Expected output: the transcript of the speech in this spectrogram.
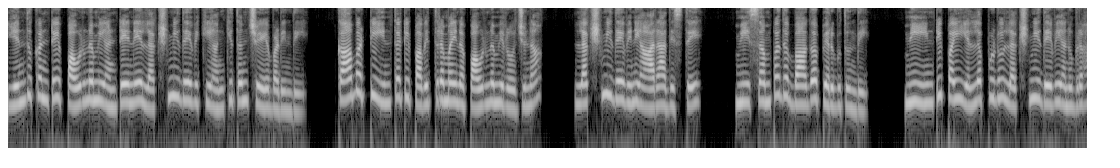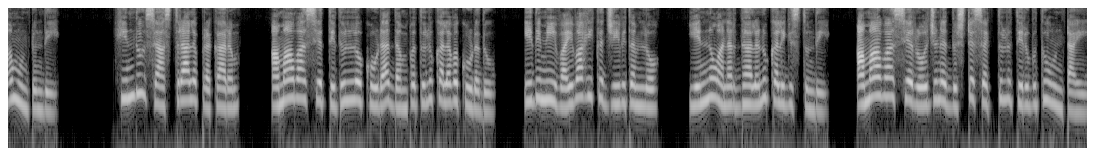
ఎందుకంటే పౌర్ణమి అంటేనే లక్ష్మీదేవికి అంకితం చేయబడింది. కాబట్టి ఇంతటి పవిత్రమైన పౌర్ణమి రోజున లక్ష్మీదేవిని ఆరాధిస్తే మీ సంపద బాగా పెరుగుతుంది. మీ ఇంటిపై ఎల్లప్పుడూ లక్ష్మీదేవి అనుగ్రహం ఉంటుంది. హిందూ శాస్త్రాల ప్రకారం అమావాస్య తిథుల్లో కూడా దంపతులు కలవకూడదు. ఇది మీ వైవాహిక జీవితంలో ఎన్నో అనర్ధాలను కలిగిస్తుంది. అమావాస్య రోజున దుష్టశక్తులు తిరుగుతూ ఉంటాయి.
